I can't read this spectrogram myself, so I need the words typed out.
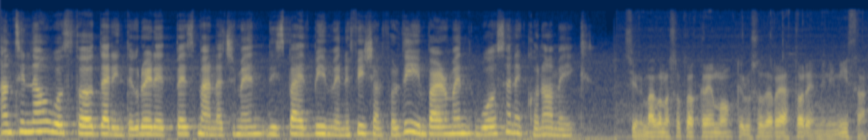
Until now was thought that integrated pest management, despite being beneficial for the environment, was uneconomic. Sin embargo, nosotros creemos que el uso de reactores minimiza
